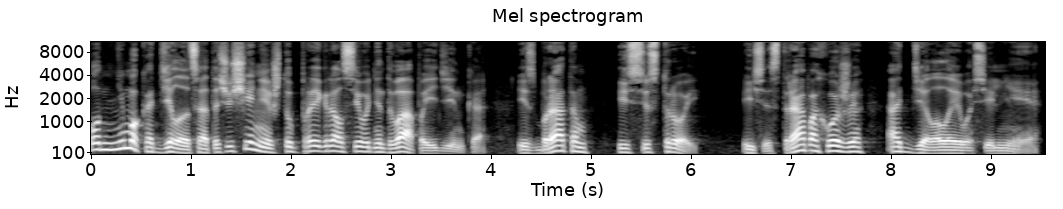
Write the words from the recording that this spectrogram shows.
Он не мог отделаться от ощущения, что проиграл сегодня два поединка. И с братом, и с сестрой. И сестра, похоже, отделала его сильнее.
